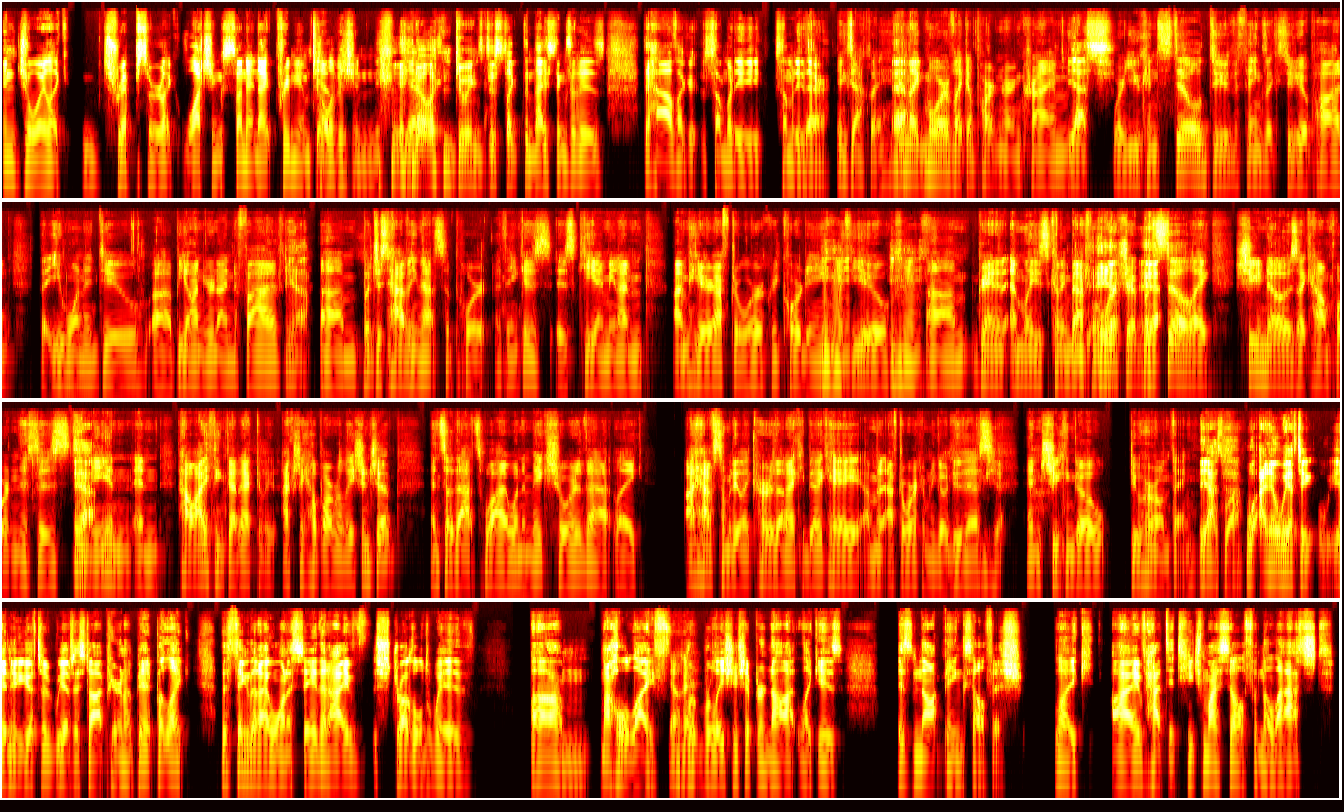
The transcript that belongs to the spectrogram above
enjoy like trips or like watching Sunday night premium television, you Yeah. know, and doing just like the nice things it is to have like somebody somebody there. Exactly. Yeah. And like more of like a partner in crime Yes. where you can still do the things like Studio Pod that you want to do uh, beyond your nine to five. Yeah. Um, but just having that support, I think, is is key. I mean, I'm I'm here after work recording Mhm. with you. Mhm. Um, granted, Emily's coming back from a Yeah, work trip, but yeah. still, like she knows like how important this is to Yeah. me, and and how I think that actually help our relationship. And so that's why I want to make sure that like I have somebody like her that I could be like, hey, I'm gonna after work, I'm gonna go do this, Yeah. and she can go do her own thing Yeah. as well. Well, I know we have to. I know you have to. We have to stop here in a bit. But like the thing that I want to say that I've struggled with, um, my whole life, Okay. re- relationship or not, like is is not being selfish. Like I've had to teach myself in the last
